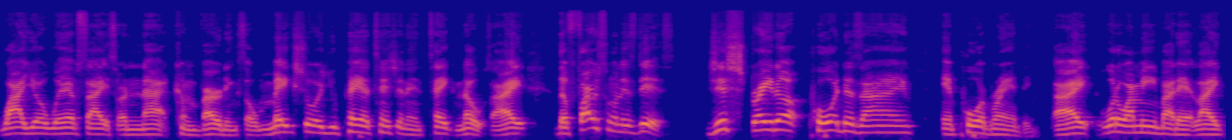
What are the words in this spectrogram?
why your websites are not converting. So make sure you pay attention and take notes. All right, the first one is this: just straight up poor design and poor branding. All right. What do I mean by that? Like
